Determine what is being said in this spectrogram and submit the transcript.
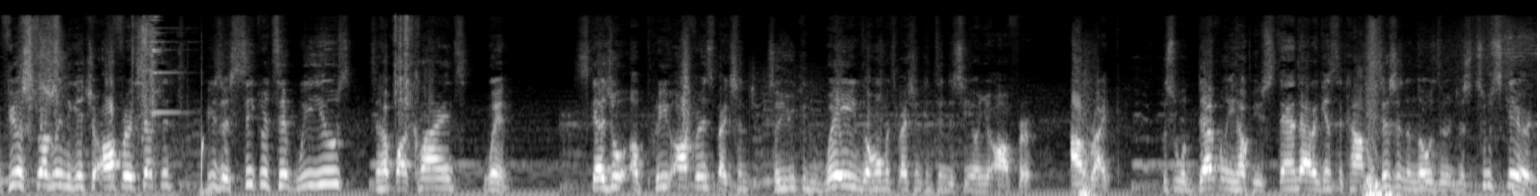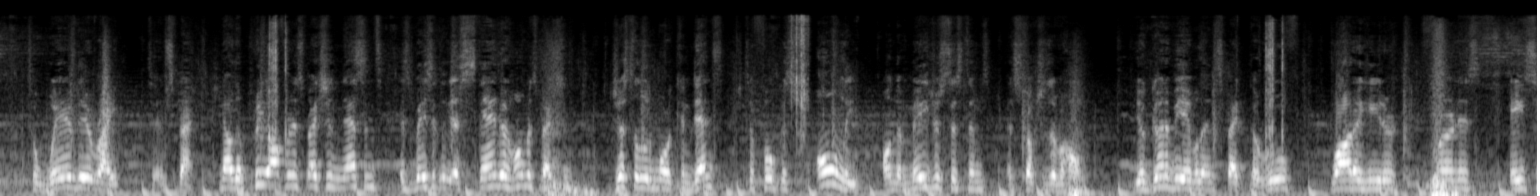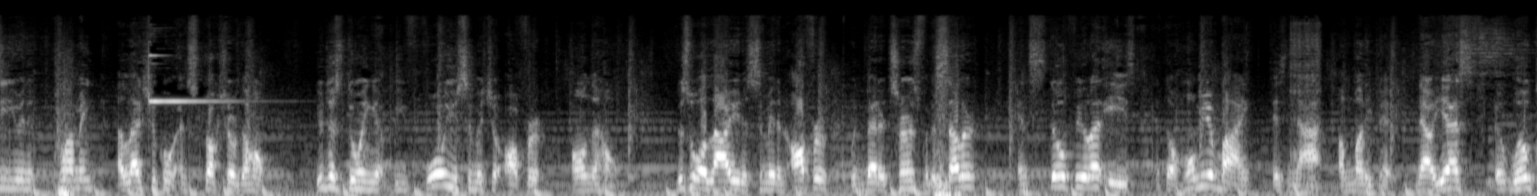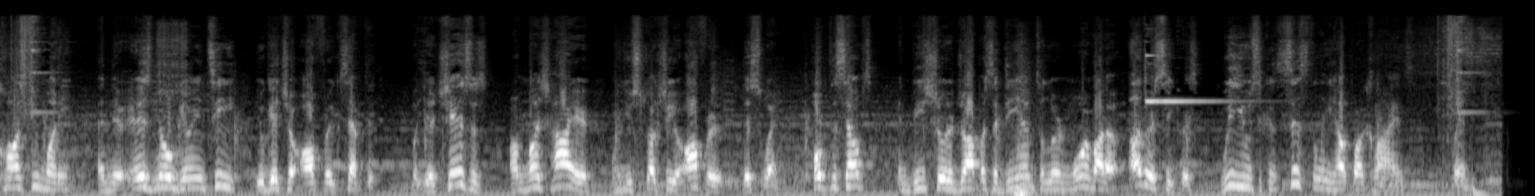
If you're struggling to get your offer accepted, here's a secret tip we use to help our clients win. Schedule a pre-offer inspection so you can waive the home inspection contingency on your offer outright. This will definitely help you stand out against the competition and those that are just too scared to waive their right to inspect. Now, the pre-offer inspection, in essence, is basically a standard home inspection, just a little more condensed to focus only on the major systems and structures of a home. You're to be able to inspect the roof, water heater, furnace, AC unit, plumbing, electrical, and structure of the home. You're just doing it before you submit your offer on the home. This will allow you to submit an offer with better terms for the seller and still feel at ease that the home you're buying is not a money pit. Now, yes, it will cost you money and there is no guarantee you'll get your offer accepted, but your chances are much higher when you structure your offer this way. Hope this helps and be sure to drop us a DM to learn more about our other secrets we use to consistently help our clients win.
